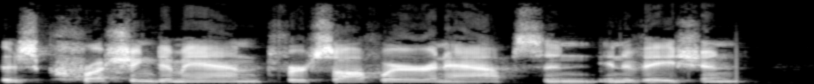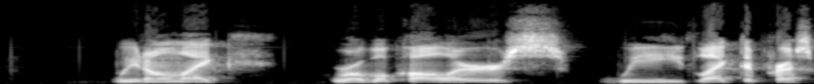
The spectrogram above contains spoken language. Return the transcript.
There's crushing demand for software and apps and innovation. We don't like robocallers. We like to press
